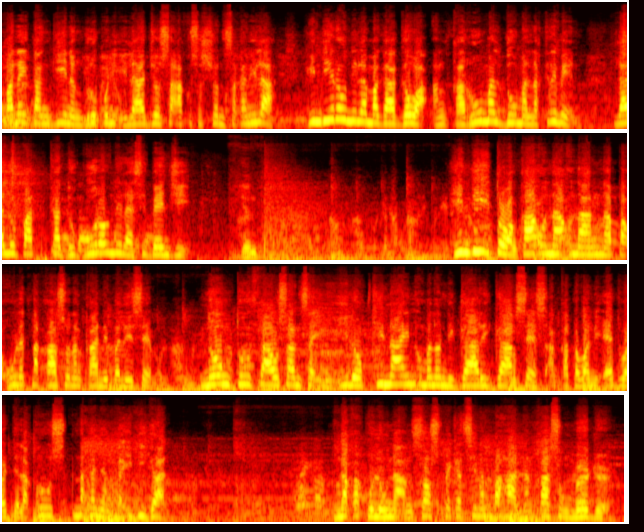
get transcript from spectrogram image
Panay tanggi ng grupo ni Eladio sa akusasyon sa kanila. Hindi raw nila magagawa ang karumal-dumal na krimen, lalo pat kaduguraw nila si Benji. Yun Hindi ito ang kauna-unang napaulat na kaso ng cannibalism. Noong 2000 sa Iloilo, kinain umano ni Gary Garces ang katawan ni Edward de la Cruz na kanyang kaibigan. Nakakulong na ang suspect at sinampahan ng kasong murder.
